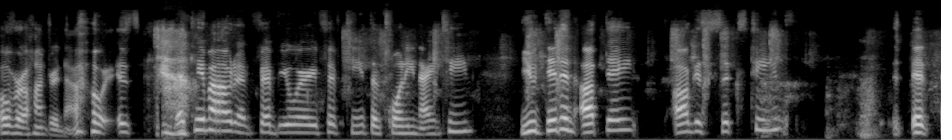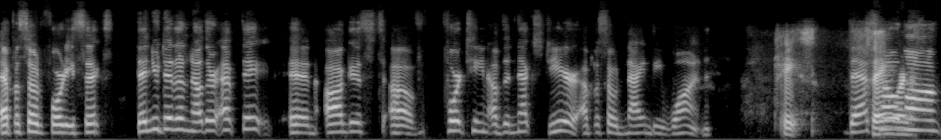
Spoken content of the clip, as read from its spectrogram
over 100 now. It's, that came out on February 15th of 2019. You did an update August 16th at episode 46. Then you did another update in August of 14 of the next year, episode 91. jeez That's how long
